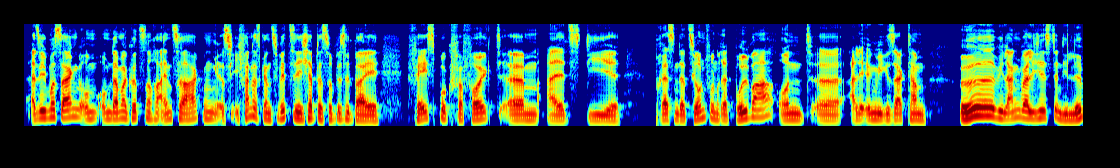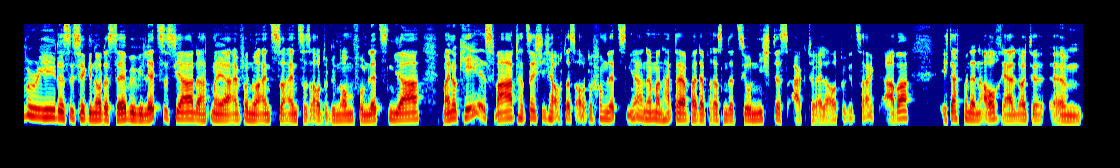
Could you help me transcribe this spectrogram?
Also ich muss sagen, um, um da mal kurz noch einzuhaken, ich fand das ganz witzig, ich habe das so ein bisschen bei Facebook verfolgt, ähm, als die Präsentation von Red Bull war und äh, alle irgendwie gesagt haben, äh, wie langweilig ist denn die Livery? Das ist ja genau dasselbe wie letztes Jahr. Da hat man ja einfach nur eins zu eins das Auto genommen vom letzten Jahr. Ich meine, okay, es war tatsächlich auch das Auto vom letzten Jahr. Ne? Man hat ja bei der Präsentation nicht das aktuelle Auto gezeigt. Aber ich dachte mir dann auch, ja, Leute, ähm,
